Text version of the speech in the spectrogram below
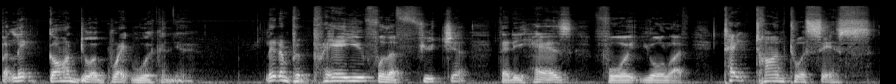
But let God do a great work in you. Let Him prepare you for the future that He has for your life. Take time to assess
